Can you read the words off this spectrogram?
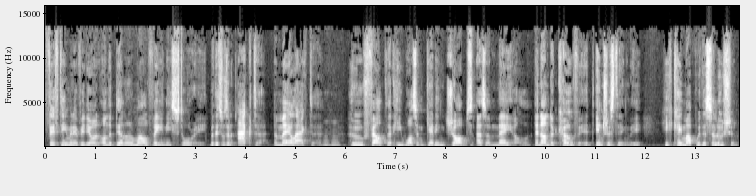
15 minute video on, on the Dylan Mulvaney story. But this was an actor, a male actor, mm-hmm. who felt that he wasn't getting jobs as a male. And under COVID, interestingly, he came up with a solution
